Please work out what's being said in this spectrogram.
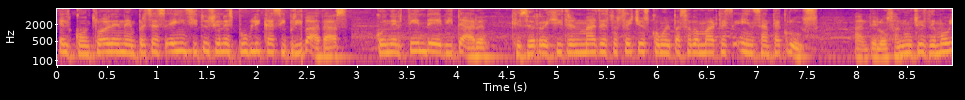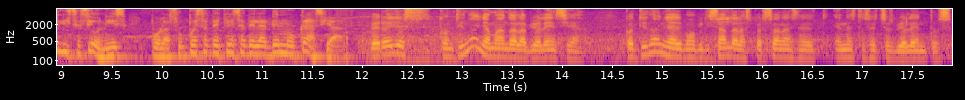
el control en empresas e instituciones públicas y privadas con el fin de evitar que se registren más de estos hechos como el pasado martes en Santa Cruz, ante los anuncios de movilizaciones por la supuesta defensa de la democracia. Pero ellos continúan llamando a la violencia, continúan movilizando a las personas en estos hechos violentos.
